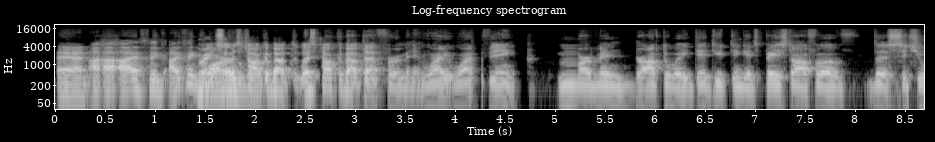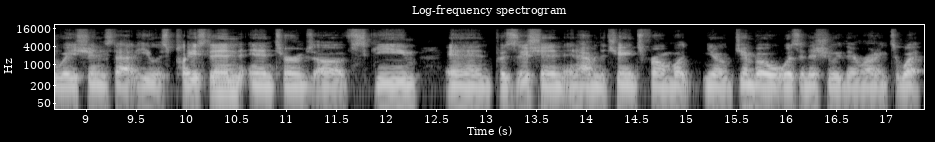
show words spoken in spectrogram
and I, I think I think right. Marvin so let's talk about let's talk about that for a minute. Why why do you think Marvin dropped the way he did? Do you think it's based off of the situations that he was placed in in terms of scheme and position and having to change from what you know Jimbo was initially there running to what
